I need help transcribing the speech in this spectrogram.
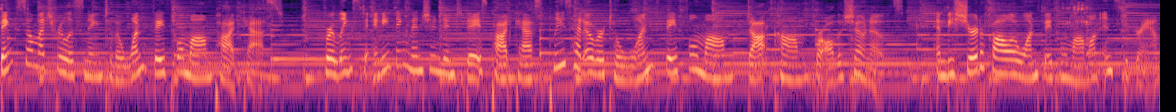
Thanks so much for listening to the One Faithful Mom podcast. For links to anything mentioned in today's podcast, please head over to onefaithfulmom.com for all the show notes. And be sure to follow One Faithful Mom on Instagram.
